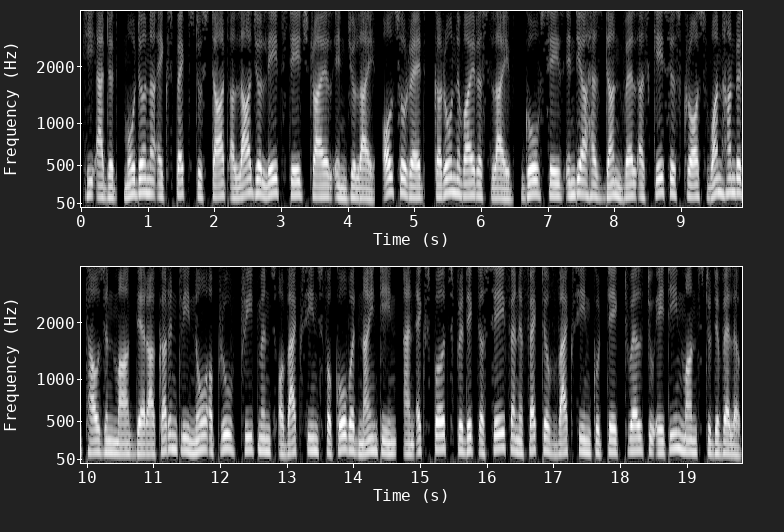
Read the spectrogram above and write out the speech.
He added, Moderna expects to start a larger late stage trial in July. Also read, Coronavirus Live, Gove says India has done well as cases cross 100,000 mark. There are currently no approved treatments or vaccines for COVID 19, and experts predict a safe and effective vaccine could take 12 to 18 months to develop.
